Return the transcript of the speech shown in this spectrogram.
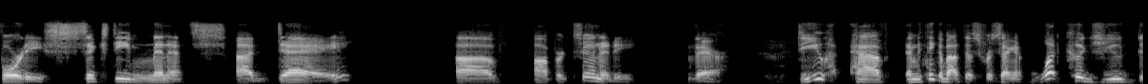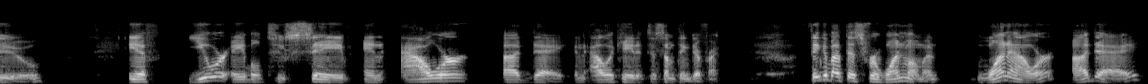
40, 60 minutes a day of opportunity there. Do you have, I mean, think about this for a second. What could you do if you were able to save an hour a day and allocate it to something different? Think about this for one moment. One hour a day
